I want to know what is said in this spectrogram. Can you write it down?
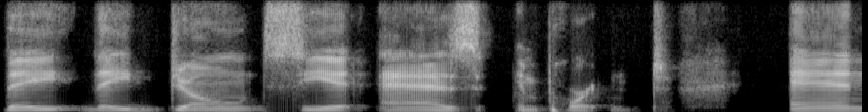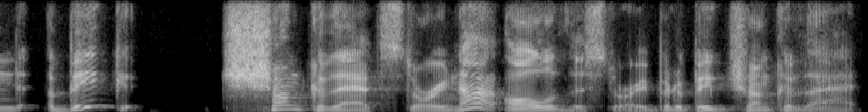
they they don't see it as important and a big chunk of that story not all of the story but a big chunk of that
